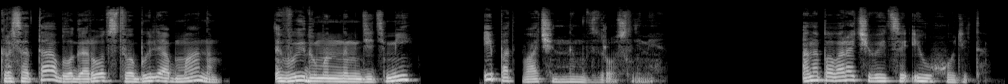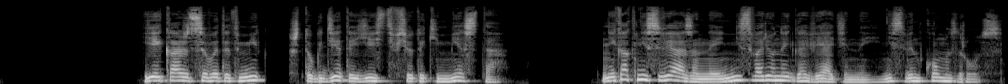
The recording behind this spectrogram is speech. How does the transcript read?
Красота, благородство были обманом, выдуманным детьми и подхваченным взрослыми. Она поворачивается и уходит. Ей кажется в этот миг, что где-то есть все-таки место, никак не связанное ни с вареной говядиной, ни с венком из роз.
